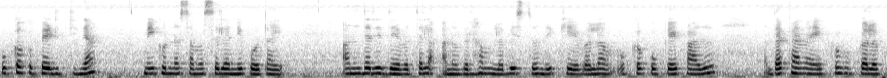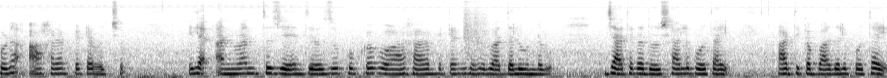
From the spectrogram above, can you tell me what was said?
కుక్కకు పెడితినా మీకున్న సమస్యలన్నీ పోతాయి. అందరి దేవతల అనుగ్రహం లభిస్తుంది. కేవలం ఒక్క కుక్కే కాదు అంతకన్నా ఎక్కువ కుక్కలు కూడా ఆహారం పెట్టవచ్చు. ఇలా హనుమంతు జయంతి రోజు కుక్కకు ఆహారం పెట్టడానికి బద్దలు ఉండవు జాతక దోషాలు పోతాయి. ఆర్థిక బాధలు పోతాయి.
